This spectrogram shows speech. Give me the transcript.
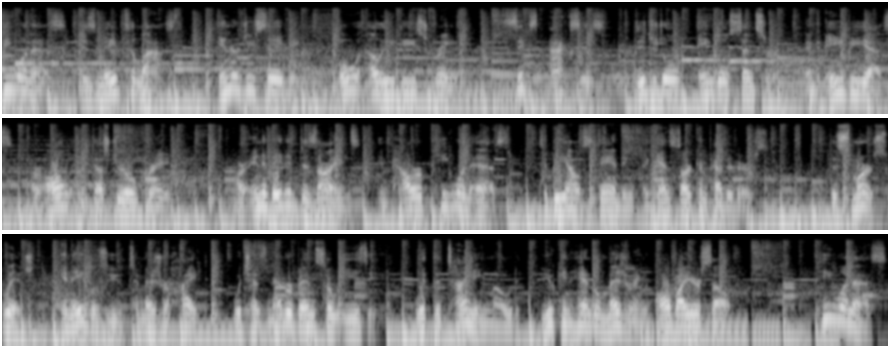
P1S is made to last, energy-saving, OLED screen, 6-axis digital angle sensor, and ABS are all industrial grade. Our innovative designs empower P1S to be outstanding against our competitors. The Smart Switch enables you to measure height, which has never been so easy. With the timing mode, you can handle measuring all by yourself. P1S,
